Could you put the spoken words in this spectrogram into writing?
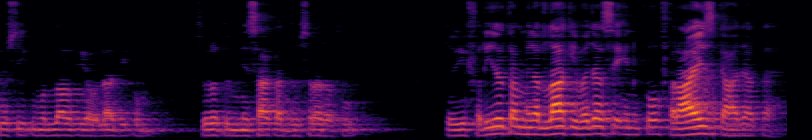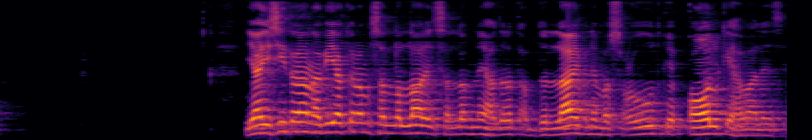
یوسیکم اللہ فی اولادکم صورت النساء کا دوسرا رقو تو یہ فریض من اللہ کی وجہ سے ان کو فرائض کہا جاتا ہے۔ یا اسی طرح نبی اکرم صلی اللہ علیہ وسلم نے حضرت عبداللہ ابن مسعود کے قول کے حوالے سے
